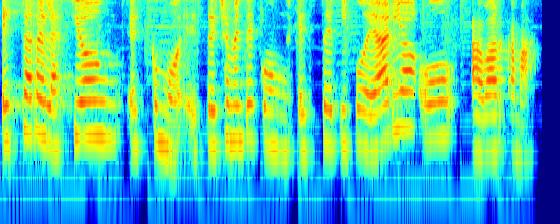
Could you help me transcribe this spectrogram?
¿Esta relación es como estrechamente con este tipo de área o abarca más?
